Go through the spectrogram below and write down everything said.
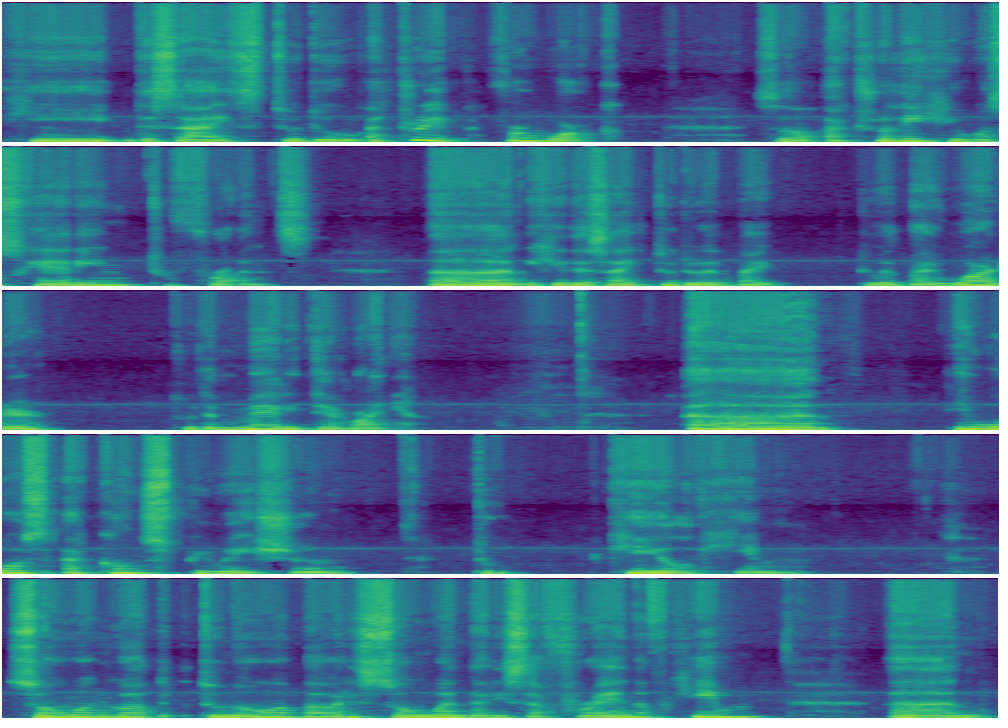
he decides to do a trip for work. So actually he was heading to France and he decided to do it by do it by water the Mediterranean. And it was a conspiration to kill him. Someone got to know about it, someone that is a friend of him, and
